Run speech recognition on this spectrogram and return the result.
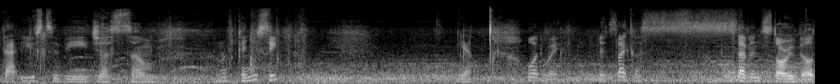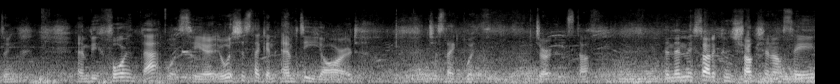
that used to be just some. I don't know, can you see? Yeah. Well, anyway, it's like a seven-story building, and before that was here, it was just like an empty yard, just like with dirt and stuff. And then they started construction. I'll say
